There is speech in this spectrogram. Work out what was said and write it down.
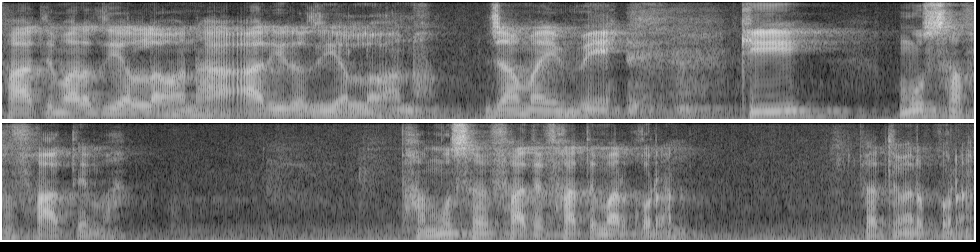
ফাতেমা রাজি আল্লাহ আনহা, আলী রাজি আল্লাহ আনহা, জামাই মেয়ে। কি? মুসাফ ফাতেমা। মুসাফ ফাতে, ফাতেমার কোরআন ফাতেমার কোরআন।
